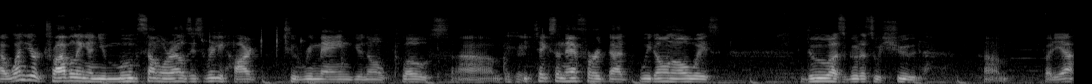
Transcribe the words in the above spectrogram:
uh, when you're traveling and you move somewhere else, it's really hard to remain, you know, close. Um, It takes an effort that we don't always do as good as we should. Um, but yeah,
